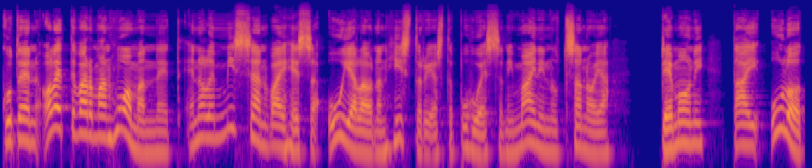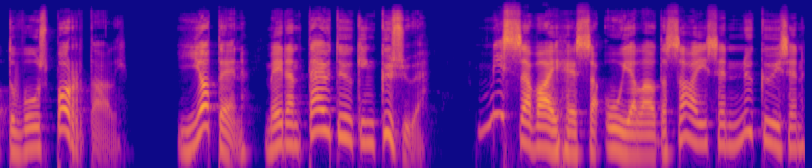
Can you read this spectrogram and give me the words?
Kuten olette varmaan huomanneet, en ole missään vaiheessa Uujalaudan historiasta puhuessani maininnut sanoja demoni tai ulottuvuusportaali. Joten meidän täytyykin kysyä, missä vaiheessa Uujalauta sai sen nykyisen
